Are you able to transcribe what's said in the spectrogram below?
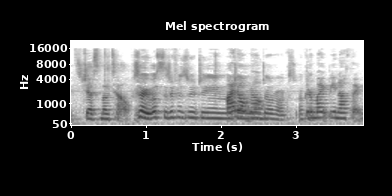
It's just Motel. Sorry, what's the difference between I don't and know. motel rocks? Okay. There might be nothing,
